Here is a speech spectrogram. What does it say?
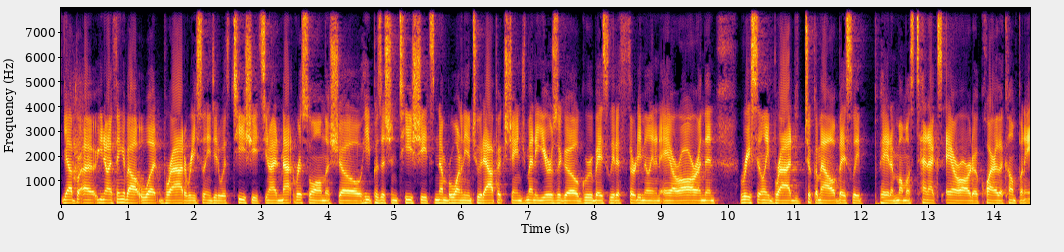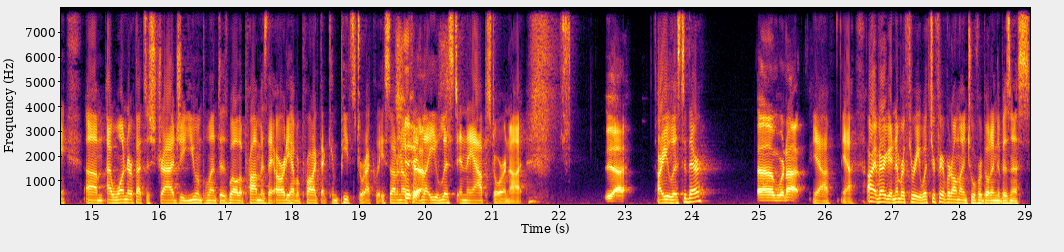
Yeah, uh, you know, I think about what Brad recently did with TSheets. You know, I had Matt Rissell on the show. He positioned TSheets number one in the Intuit App Exchange many years ago, grew basically to 30 million in ARR, and then recently Brad took him out, basically paid him almost 10x ARR to acquire the company. Um, I wonder if that's a strategy you implement as well. The problem is they already have a product that competes directly, so I don't know if yeah. they let you list in the App Store or not. Yeah. Are you listed there? Um, we're not. Yeah, yeah. All right, very good. Number three, what's your favorite online tool for building the business?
